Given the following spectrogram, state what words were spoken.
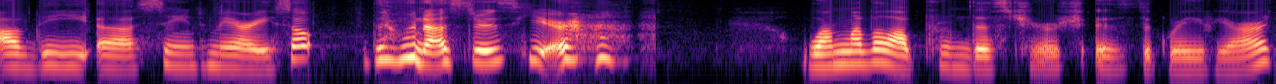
of the uh, Saint Mary. So the monastery is here. one level up from this church is the graveyard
